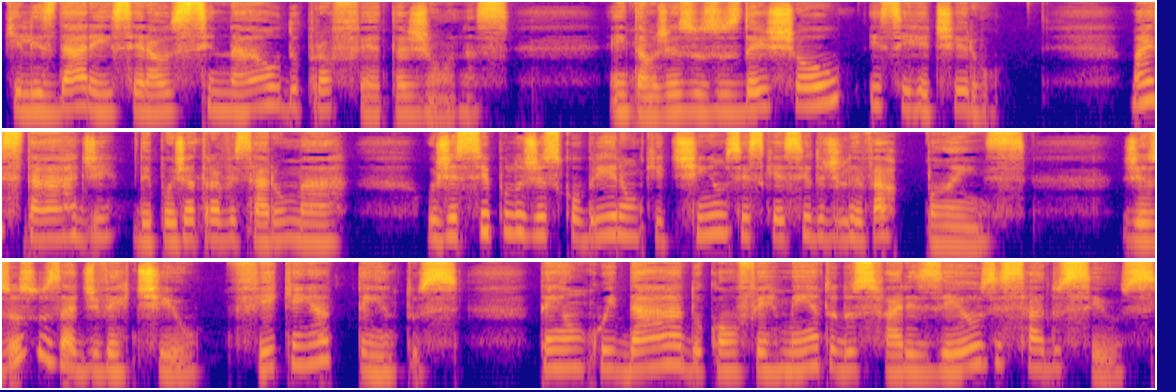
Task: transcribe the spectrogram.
que lhes darei será o sinal do profeta Jonas. Então Jesus os deixou e se retirou. Mais tarde, depois de atravessar o mar, os discípulos descobriram que tinham se esquecido de levar pães. Jesus os advertiu: fiquem atentos, tenham cuidado com o fermento dos fariseus e saduceus.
